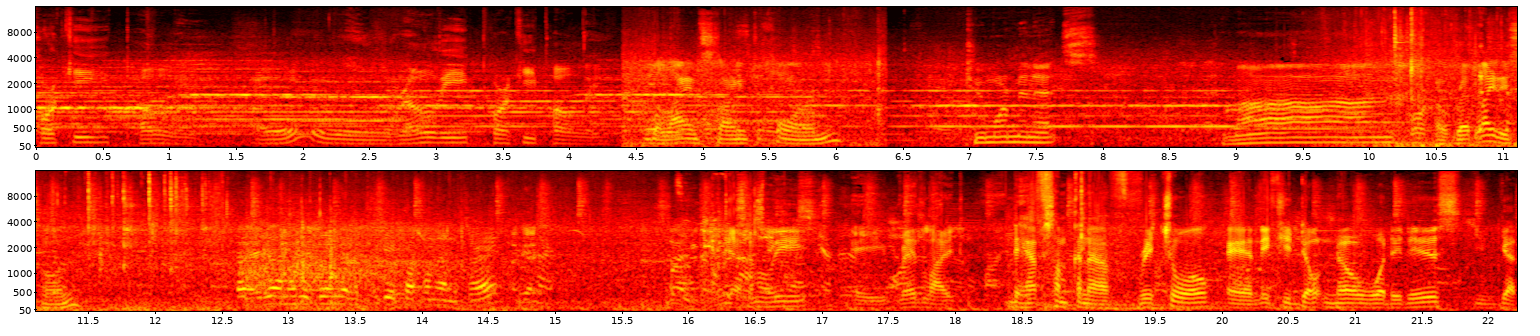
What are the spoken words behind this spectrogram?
Porky Poly. Oh. Roly Porky Poly. The line's starting to form. Two more minutes. Come on. A red light is on. Another thing that'll be a couple minutes, all right? Definitely a red light. They have some kind of ritual, and if you don't know what it is, you get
